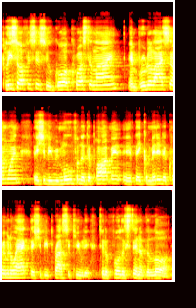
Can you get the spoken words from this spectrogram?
Police officers who go across the line and brutalize someone, they should be removed from the department. And if they committed a criminal act, they should be prosecuted to the full extent of the law.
